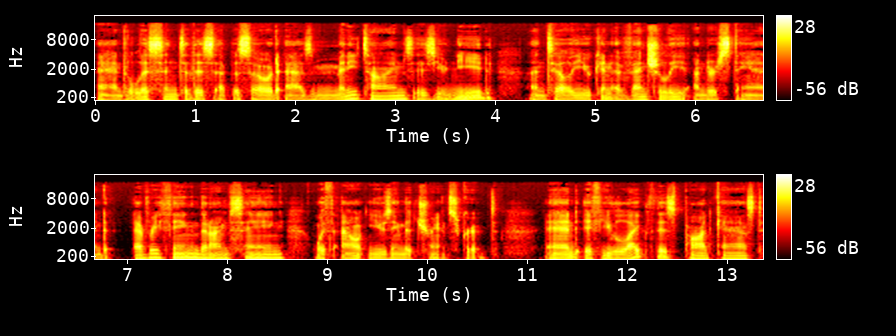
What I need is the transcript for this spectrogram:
and listen to this episode as many times as you need until you can eventually understand everything that I'm saying without using the transcript. And if you like this podcast,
